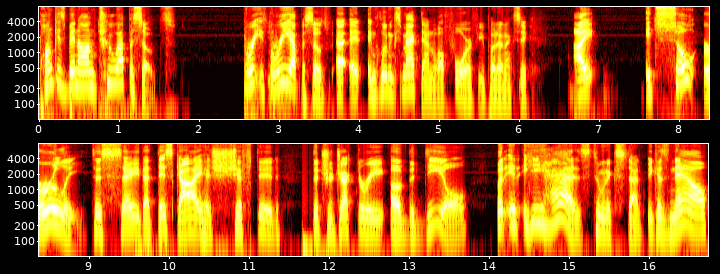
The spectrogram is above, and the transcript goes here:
Punk has been on two episodes, three three mm-hmm. episodes, uh, including SmackDown. Well, four if you put NXT. I. It's so early to say that this guy has shifted the trajectory of the deal, but it he has to an extent because now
